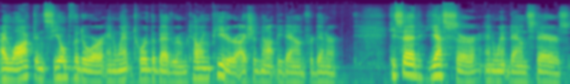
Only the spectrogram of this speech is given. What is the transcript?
I locked and sealed the door and went toward the bedroom, telling Peter I should not be down for dinner. He said, Yes, sir, and went downstairs,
